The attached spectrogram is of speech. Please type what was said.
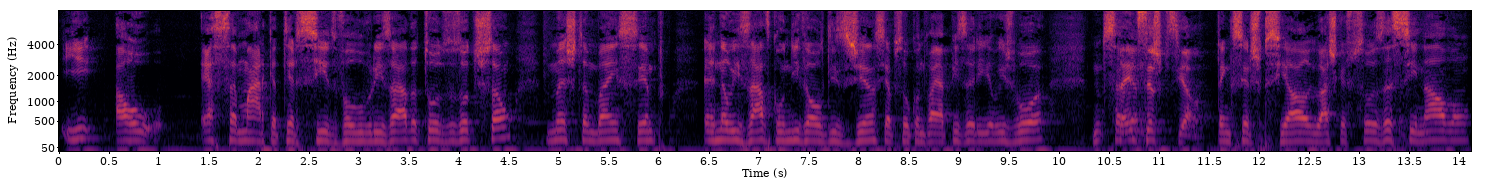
E ao essa marca ter sido valorizada, todos os outros são, mas também sempre analisado com o nível de exigência. A pessoa, quando vai à pizzaria Lisboa, tem de ser especial. Tem que ser especial. Eu acho que as pessoas assinalam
